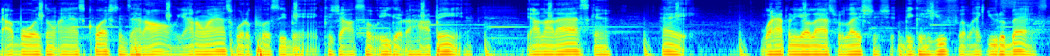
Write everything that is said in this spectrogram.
Y'all boys don't ask questions at all. Y'all don't ask where the pussy been, cause y'all so eager to hop in. Y'all not asking, hey, what happened to your last relationship? Because you feel like you the best.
